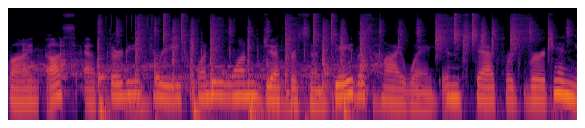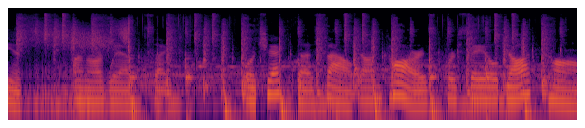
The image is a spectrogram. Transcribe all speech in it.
Find us at 3321 Jefferson Davis Highway in Stafford, Virginia on our website or check us out on carsforsale.com.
